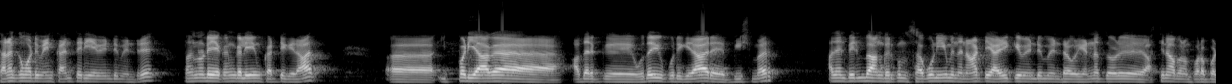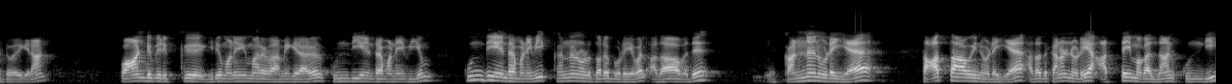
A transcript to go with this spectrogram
தனக்கு மட்டுமே கண் தெரிய வேண்டும் என்று தன்னுடைய கண்களையும் கட்டுகிறார். இப்படியாக அதற்கு உதவி புரிகிறார் பீஷ்மர். அதன் பின்பு அங்கிருக்கும் சகுனியும் இந்த நாட்டை அழிக்க வேண்டும் என்ற ஒரு எண்ணத்தோடு அஸ்தினாபுரம் புறப்பட்டு வருகிறான். பாண்டுவிற்கு இரு மனைவிமார்கள் அமைகிறார்கள். குந்தி என்ற மனைவியும் குந்தி என்ற மனைவி கண்ணனோட தொடர்புடையவள். அதாவது கண்ணனுடைய தாத்தாவினுடைய அதாவது கண்ணனுடைய அத்தை மகள் தான் குந்தி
